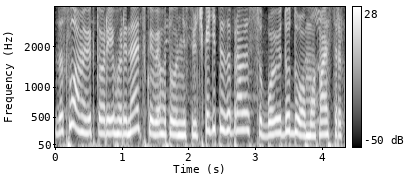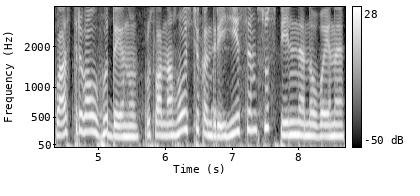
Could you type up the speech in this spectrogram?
За словами Вікторії Горінецької, виготовлені свічки діти забрали з собою додому. Майстер-клас тривав годину. Руслана Гостюк, Андрій Гісим, Суспільне новини.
